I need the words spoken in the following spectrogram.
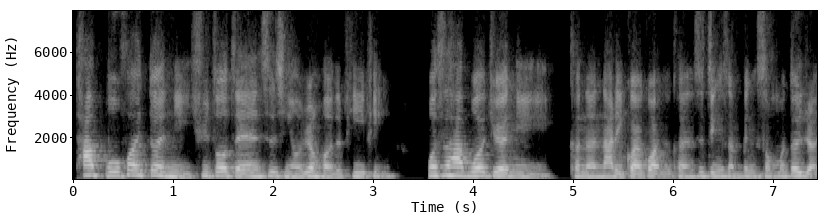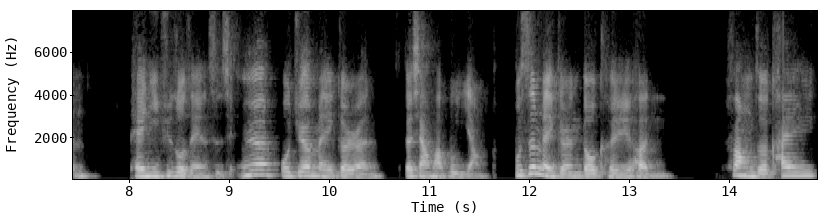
他不会对你去做这件事情有任何的批评，或是他不会觉得你。可能哪里怪怪的，可能是精神病什么的人陪你去做这件事情，因为我觉得每一个人的想法不一样，不是每个人都可以很放着开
